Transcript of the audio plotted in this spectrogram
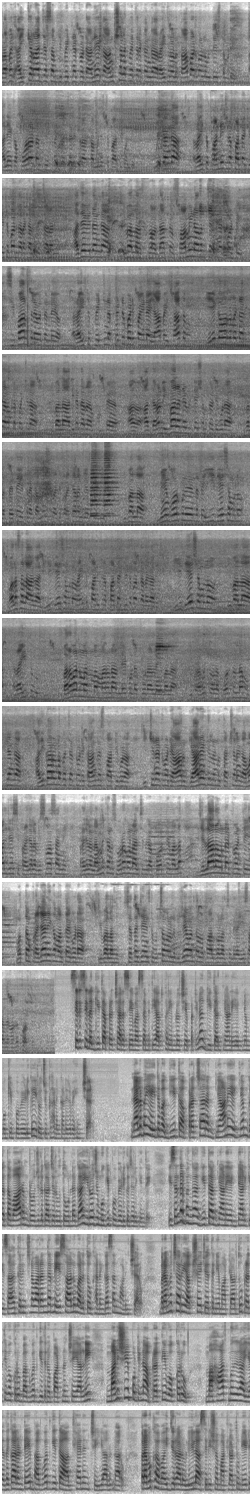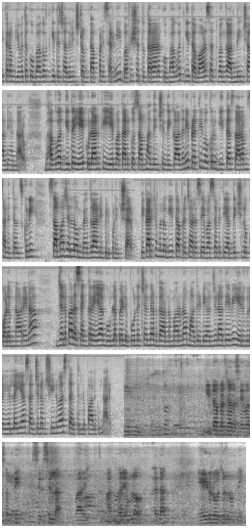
ప్రపంచ ఐక్యరాజ్య సమితి పెట్టినటువంటి అనేక అంశాలకు వ్యతిరేకంగా రైతులను కాపాడుకోవాలని ఉద్దేశించి అనేక పోరాటం చేసినటువంటి చరిత్ర కమ్యూనిస్ట్ పార్టీకి ఉంది. ముఖ్యంగా రైతు పండించిన పంట గిట్టుబాటు ధర కల్పించాలని అదేవిధంగా ఇవాళ స్వా- డాక్టర్ స్వామినాథన్ చెప్పినటువంటి సిఫార్సులు ఏవైతే ఉన్నాయో రైతు పెట్టిన పెట్టుబడి పైన యాభై శాతం ఏ గవర్నమెంట్ అధికారంలోకి వచ్చినా ఇవాళ అధిక ధర ఆ- ధరలు ఇవ్వాలనే ఉద్దేశంతో కూడా ఇవాళ పెద్ద ఎత్తున కమ్యూనిస్ట్ పార్టీ ప్రచారం చేస్తుంది. ఇవాళ మేము కోరుకునేది ఏంటంటే ఈ దేశంలో వలసలాగాలి ఈ దేశంలో రైతు పండించిన పంట గిట్టుబాటు జరగాలి ఈ దేశంలో ఇవాళ రైతు బలవన్మ మరణాలు లేకుండా చూడాలని వల్ల ఈ ప్రభుత్వంలో కోరుతున్నాం ముఖ్యంగా అధికారంలోకి వచ్చినటువంటి కాంగ్రెస్ పార్టీ కూడా ఇచ్చినటువంటి ఆరు గ్యారంటీలను తక్షణంగా అమలు చేసి ప్రజల విశ్వాసాన్ని ప్రజల నమ్మికను సూరగొనాల్సిందిగా కోరితే వల్ల జిల్లాలో ఉన్నటువంటి మొత్తం ప్రజానీకం అంతా కూడా ఇవాళ శత జయంతి ఉత్సవాలను విజయవంతంలో పాల్గొనాల్సిందిగా ఈ సందర్భంగా కోరుతున్నాం. సిరిసిల్ల గీతా ప్రచార సేవా సమితి ఆధ్వర్యంలో చేపట్టిన గీతా జ్ఞాన యజ్ఞం ముగింపు వేడుక ఈరోజు ఘనంగా నిర్వహించారు. నలభై ఐదవ గీత ప్రచార జ్ఞాన యజ్ఞం గత వారం రోజులుగా జరుగుతూ ఉండగా ఈ రోజు ముగింపు వేడుక జరిగింది. ఈ సందర్భంగా గీతా జ్ఞాన యజ్ఞానికి సహకరించిన వారందరినీ సాలువాలతో ఘనంగా సన్మానించారు. బ్రహ్మచారి అక్షయ్ చైతన్య మాట్లాడుతూ ప్రతి ఒక్కరూ భగవద్గీతను పఠనం చేయాలని మనిషి పుట్టిన ప్రతి ఒక్కరూ మహాత్ముడిలా ఎదగాలంటే భగవద్గీత అధ్యయనం చేయాలన్నారు ప్రముఖ వైద్యురాలు లీలా శిరీష మాట్లాడుతూ నేటితరం యువతకు భగవద్గీత చదివించడం తప్పనిసరిని భవిష్యత్తు తరాలకు భగవద్గీత వారసత్వంగా అందించాలని అన్నారు. భగవద్గీత ఏ కులానికి ఏ మతానికో సంబంధించింది కాదని ప్రతి ఒక్కరూ గీతా సారాంశాన్ని తెలుసుకుని సమాజంలో మెదలాలని పిలుపునిచ్చారు. ఈ కార్యక్రమంలో గీతా ప్రచార సేవా సమితి అధ్యక్షులు కోడం నారాయణ జనపాల శంకరయ్య గుండ్లపల్లి పూర్ణచందర్ దారుణ మరుణ మాదిరెడ్డి అంజనాదేవి ఏనుగుల ఎల్లయ్య సజ్జనం శ్రీనివాస్ తదితరులు పాల్గొన్నారు. గీతా ప్రచార సేవా సమితి సిరిసిల్ల వారి ఆధ్వర్యంలో గత ఏడు రోజుల నుండి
